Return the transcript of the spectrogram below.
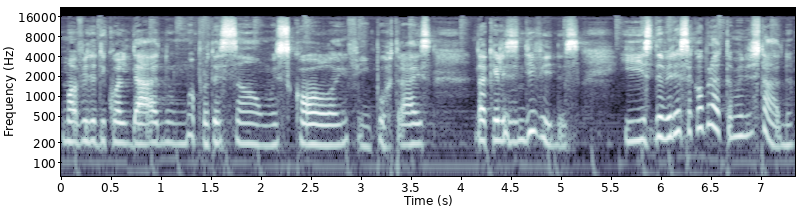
uma vida de qualidade, uma proteção, uma escola, enfim, por trás daqueles indivíduos. E isso deveria ser cobrado também do Estado.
